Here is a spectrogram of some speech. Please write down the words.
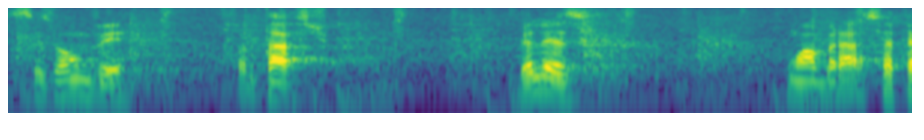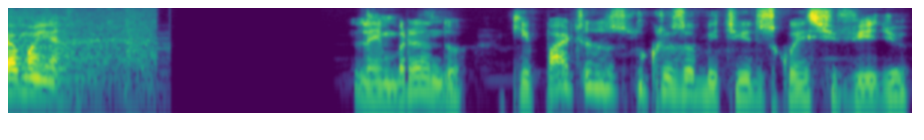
vocês vão ver. Fantástico. Beleza. Um abraço e até amanhã. Lembrando que parte dos lucros obtidos com este vídeo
